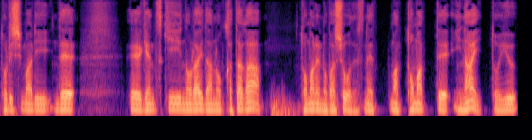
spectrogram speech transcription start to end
取り締まりで、えー原付のライダーの方が、止まれの場所をですね、まあ、止まっていないという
